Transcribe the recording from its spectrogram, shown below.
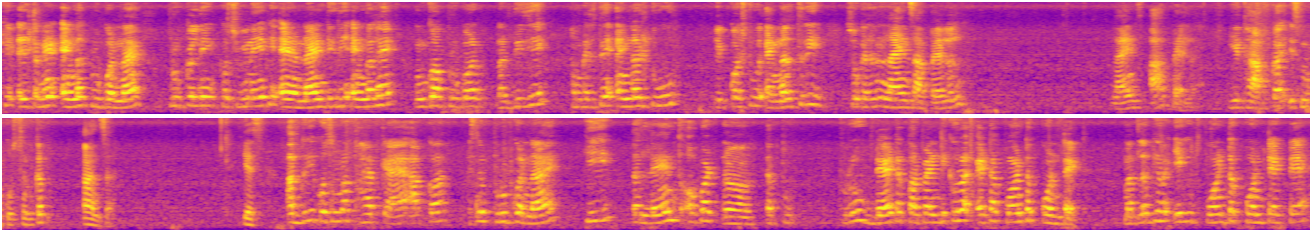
कि अल्टरनेट एंगल प्रूव करना है। प्रूव करने कुछ भी नहीं है कि नाइन डिग्री एंगल है, उनको आप प्रूव कर, रख दीजिए। हम कह सकते हैं angle two equal to angle three so कहते हैं lines are parallel lines are parallel ये था आपका इसमें क्वेश्चन का आंसर यस अब देखिए क्वेश्चन नंबर फाइव क्या है? आपका इसमें प्रूव करना है कि the length of a prove that perpendicular at a point of contact मतलब कि एक पॉइंट ऑफ़ कॉन्टैक्ट है,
